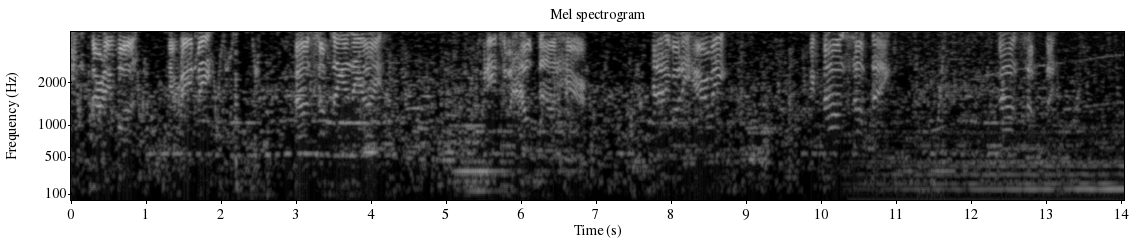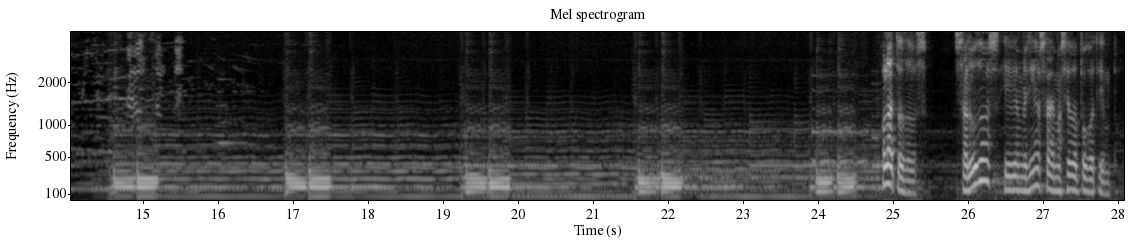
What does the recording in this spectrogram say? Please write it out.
Section 31. You read me? Found something in the ice. We need some help down here. Can anybody hear me? We found something. We found something. Hola a todos, saludos y bienvenidos a Demasiado Poco Tiempo,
